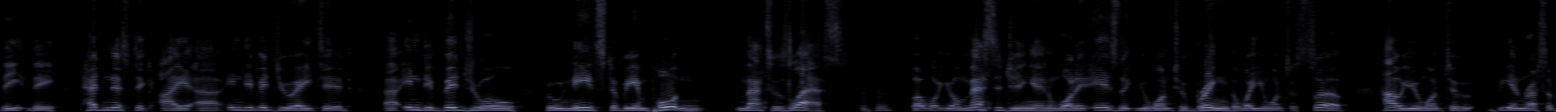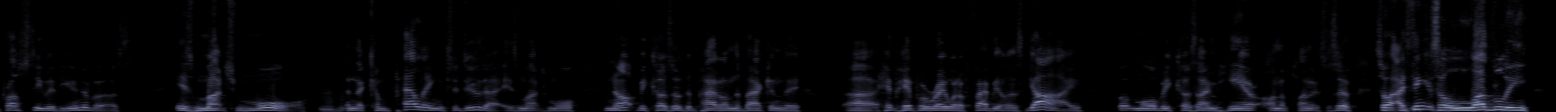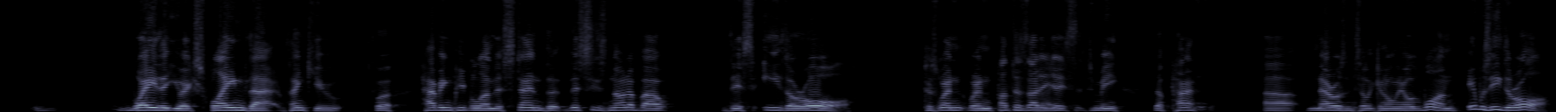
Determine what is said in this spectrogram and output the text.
The the hedonistic i uh, individuated uh, individual who needs to be important matters less. Mm-hmm. But what you're messaging in, what it is that you want to bring, the way you want to serve, how you want to be in reciprocity with the universe is much more. Mm-hmm. And the compelling to do that is much more, not because of the pat on the back and the uh, hip hip hooray, what a fabulous guy, but more because I'm here on the planet to serve. So I think it's a lovely way that you explained that. Thank you for having people understand that this is not about this either or. Because when when Pathasari right. said to me, the path uh, narrows until it can only hold one, it was either or,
